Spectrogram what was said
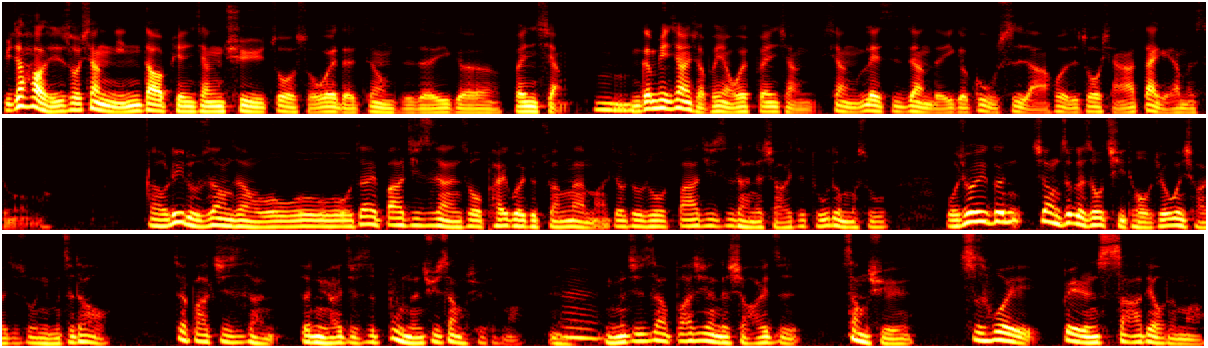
比较好奇是说，像您到偏乡去做所谓的这样子的一个分享，嗯，你跟偏乡的小朋友会分享像类似这样的一个故事啊，或者说想要带给他们什么吗？哦，例如是这样，我我我在巴基斯坦的时候拍过一个专案嘛，叫做说巴基斯坦的小孩子读什么书，我就会跟像这个时候起头，我就问小孩子说：你们知道在巴基斯坦的女孩子是不能去上学的吗？嗯，你们知道巴基斯坦的小孩子上学是会被人杀掉的吗？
